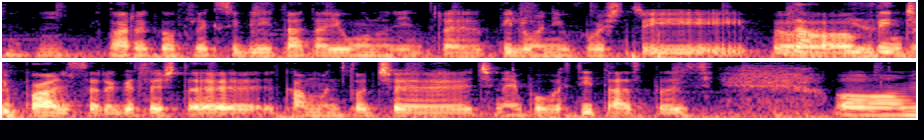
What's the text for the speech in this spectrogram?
Uh-huh. Pare că flexibilitatea e unul dintre pilonii voștri da, uh, principali, se regăsește cam în tot ce, ce ne-ai povestit astăzi. Um,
